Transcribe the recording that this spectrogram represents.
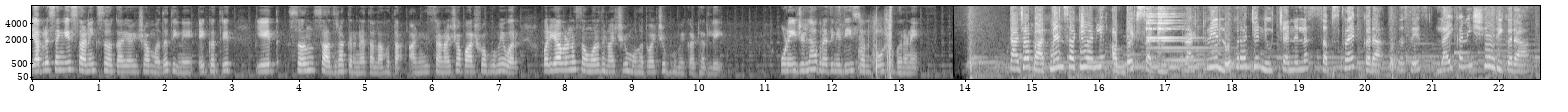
याप्रसंगी स्थानिक सहकार्यांच्या मदतीने एकत्रित येत सण साजरा करण्यात आला होता आणि सणाच्या पार्श्वभूमीवर पर्यावरण संवर्धनाची महत्त्वाची भूमिका ठरली. पुणे जिल्हा प्रतिनिधी संतोष भरणे. ताज्या बातम्यांसाठी आणि अपडेट्ससाठी राष्ट्रीय लोकराज्य न्यूज चॅनलला सबस्क्राईब करा तसेच लाईक आणि शेअरही करा.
